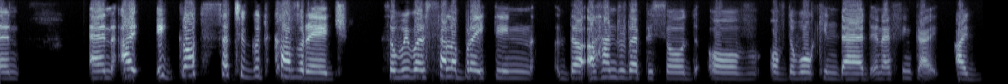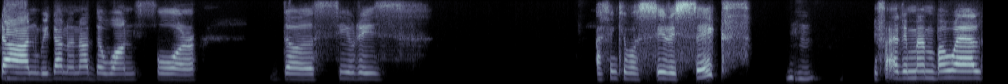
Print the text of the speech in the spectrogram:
And and I it got such a good coverage. So we were celebrating the 100 episode of of The Walking Dead, and I think I I done we done another one for the series. I think it was series six, Mhm. if I remember well,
